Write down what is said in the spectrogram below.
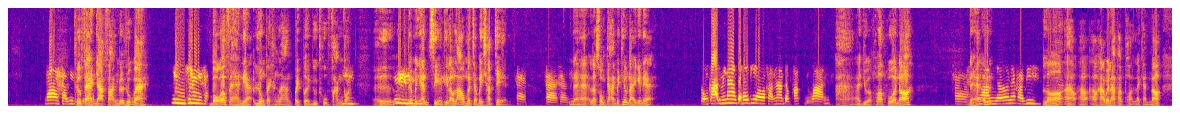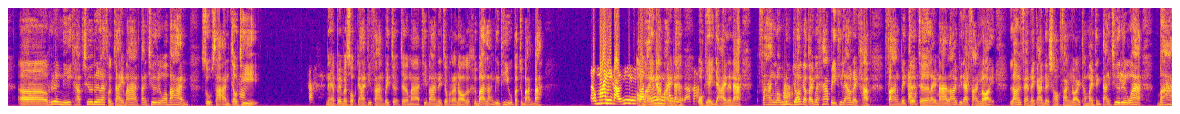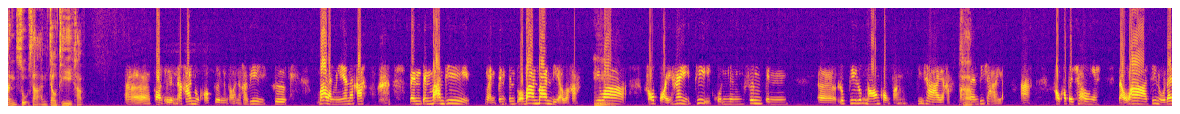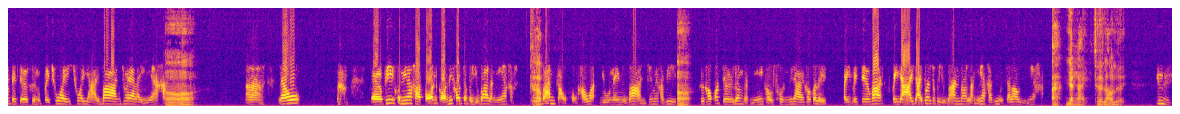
ได้ค่ะพี่คือแฟนอยากฟังด้วยถูกไหมอืมใช่ค่ะ บอกว่าแฟนเนี่ยลงไปข้างล่างไปเปิด YouTube ฟังก่อน เออ เดี๋ยวไม่งั้นเสียงที่เราเล่ามันจะไม่ชัดเจนค่ะค่ะค่ะพี่นะฮะแล้วสงกรารไปเที่ยวไหนกันเนี่ย สงกรารไม่น่าจะได้เที่ยวอะค่ะ น่าจะพักอยู่บ้านอ่า อยู่กับครอบครัวเนาะ ค่ะนะฮะ งานเยอะด้วยค่ะพี่เหรอเอาเอาเอาหาเวลาพักผ่อนแล้วกันเนาะเอ่อเรื่องนี้ครับชื่อเรื่องน่าสนใจมาก ตั้งชื่อเรื่องว่าบ้านสุสานเจ้าที่ค่ะ นะฮะเป็นประสบการณ์ที่ฟางไปเจอเจอมาที่บ้านในจังหวัดระนองก็คือบ้านหลังนี้ที่อยู่ปัจจุบันป่ะ เออไม่ค่ะพี่อ๋อไม่นะตอไม่ใครนะอยู่แล้วค่ะโอเคย้ายแล้วนะฟางลองนึกค่ะย้อนกลับไปเมื่อ 5 ปีที่แล้วหน่อยครับฟางไปเจอค่ะเจออะไรมาเล่าให้พี่นัทฟังหน่อยเล่าให้แฟนรายการเดอะช็อคฟังหน่อยทำไมถึงตั้งชื่อเรื่องว่า บ้านสุสานเจ้าที่ครับเอ่อก่อนอื่นนะคะ หนูขอเกรินก่อนนะคะ พี่คือบ้านหลังนี้นะคะ เป็นเป็นบ้านที่เหมือนเป็นเป็นตัวบ้านบ้านเดียวอะค่ะ ที่อืมว่าเขาปล่อยให้พี่อีกคนนึงซึ่งเป็น เอ่อลูกพี่ลูกน้องของฝั่งพี่ชายอะค่ะฝั่งแฟนพี่ชายอะอะเขาเข้าไปเช่าไงแต่ว่าที่หนูได้ไปเจอคือหนูไปช่วย ช่วยย้ายบ้านช่วยอะไรอย่างเงี้ยค่ะ อ๋ออ่า แล้วเออพี่คนเนี้ยค่ะ ก่อนก่อนที่เขาจะไปอยู่บ้านหลังเนี้ยค่ะคคืรัอบบ้านเก่าของเขาอะอยู่ในหมู่บ้านใช่ไหมคะพี่ อ่าคือเขาก็เจอเรื่องแบบนี้เขาทนไม่ได้เขาก็เลยไปไปเจอบ้านไปย้ายย้ายเพื่อจะไปอยู่บ้านบ้านหลังเนี้ยค่ะที่หนูจะเล่าอยู่เนี่ยค่ะ อะยังไง เชิญเล่าเลย อืม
